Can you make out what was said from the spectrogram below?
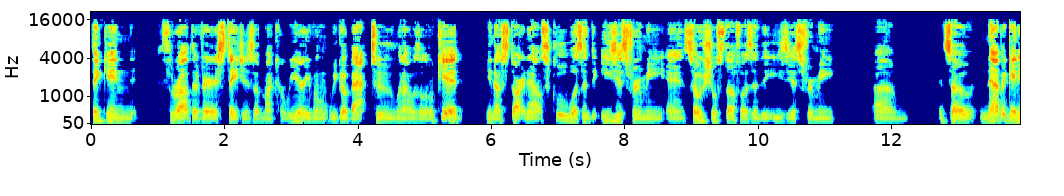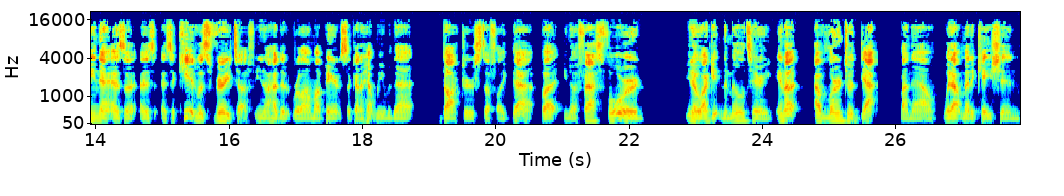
thinking throughout the various stages of my career. Even we go back to when I was a little kid, you know, starting out, school wasn't the easiest for me, and social stuff wasn't the easiest for me. Um, and so navigating that as a as as a kid was very tough. You know, I had to rely on my parents to kind of help me with that, doctors, stuff like that. But you know, fast forward, you know, I get in the military, and I I've learned to adapt by now without medication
